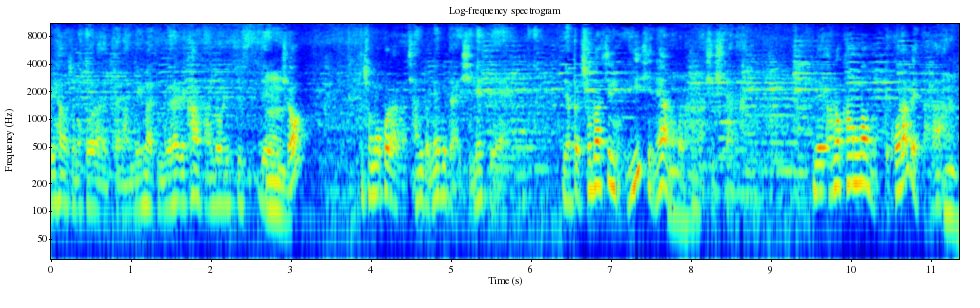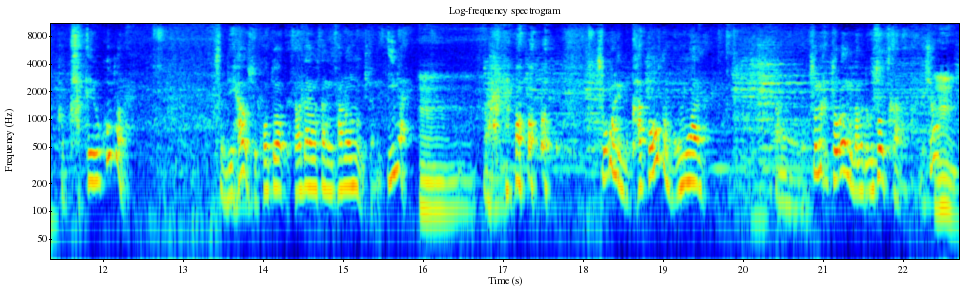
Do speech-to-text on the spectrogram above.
リハウスのコーラだったら今やってもぐらいでカンカン同率ででしょ、そのコーラがちゃんとネクタイ締めてやっぱり育ちもいいしねあの子の話したら、であの看板持って来られたら、うん。勝てることないそのリハウス断って貞山さんに頼む人もいない。うん。あ のそこにも勝とうとも思わない。あのそれ取ろうもダメで嘘つかなあかんでしょ、うん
